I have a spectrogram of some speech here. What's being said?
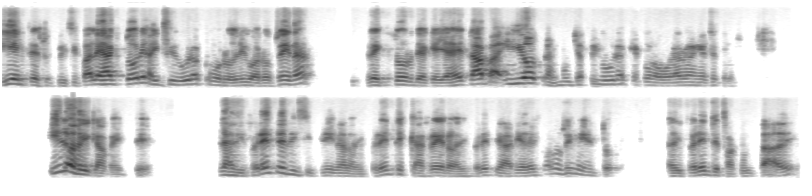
y entre sus principales actores hay figuras como Rodrigo Arocena, rector de aquellas etapas, y otras muchas figuras que colaboraron en ese proceso. Y lógicamente, las diferentes disciplinas, las diferentes carreras, las diferentes áreas del conocimiento, las diferentes facultades,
